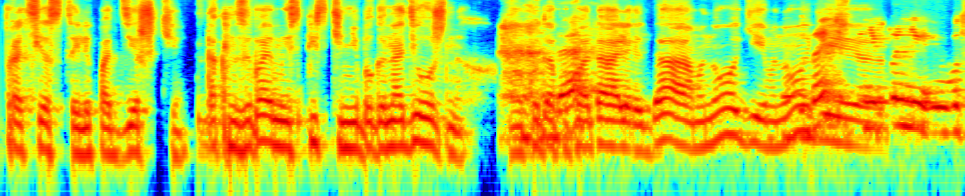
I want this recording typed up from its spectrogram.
протеста или поддержки. Так называемые списки неблагонадежных, куда попадали, да, многие, ну, многие. Знаете, никто не, вот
